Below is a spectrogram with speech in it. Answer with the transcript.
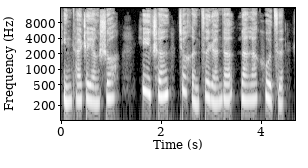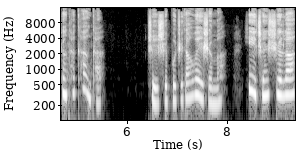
听他这样说，奕晨就很自然的拉拉裤子让他看看，只是不知道为什么，奕晨是拉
